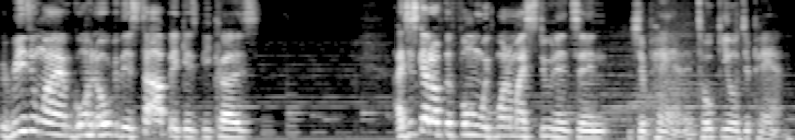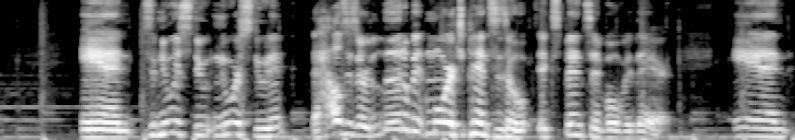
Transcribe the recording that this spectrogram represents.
the reason why I'm going over this topic is because I just got off the phone with one of my students in Japan, in Tokyo, Japan. And it's a newer student, newer student. The houses are a little bit more expensive, expensive over there. And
